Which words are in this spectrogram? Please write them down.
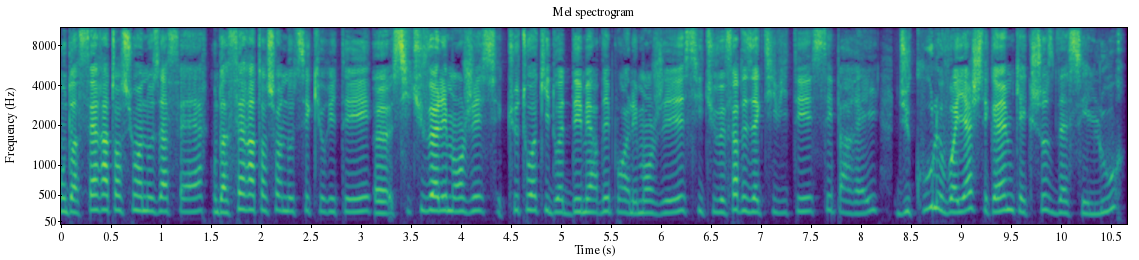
On doit faire attention à nos affaires. On doit faire attention à notre sécurité. Euh, si tu veux aller manger, c'est que toi qui dois te démerder pour aller manger. Si tu veux faire des activités, c'est pareil. Du coup, le voyage, c'est quand même quelque chose d'assez lourd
